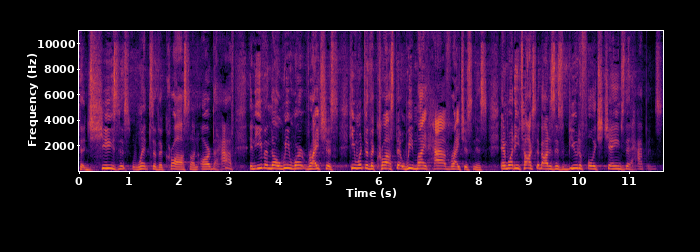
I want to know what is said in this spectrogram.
that Jesus went to the cross on our behalf. And even though we weren't righteous, he went to the cross that we might have righteousness. And what he talks about is this beautiful exchange that happens.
